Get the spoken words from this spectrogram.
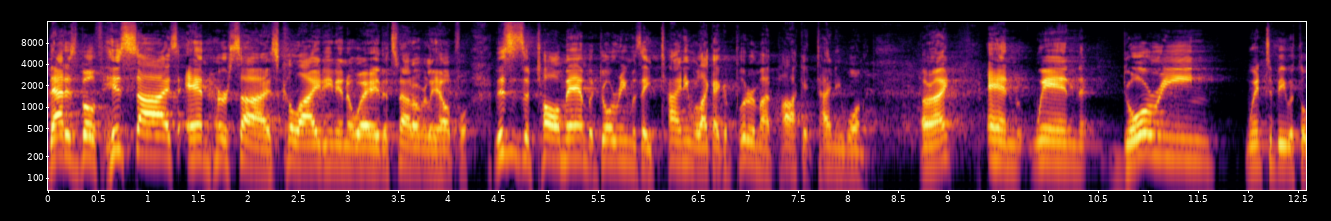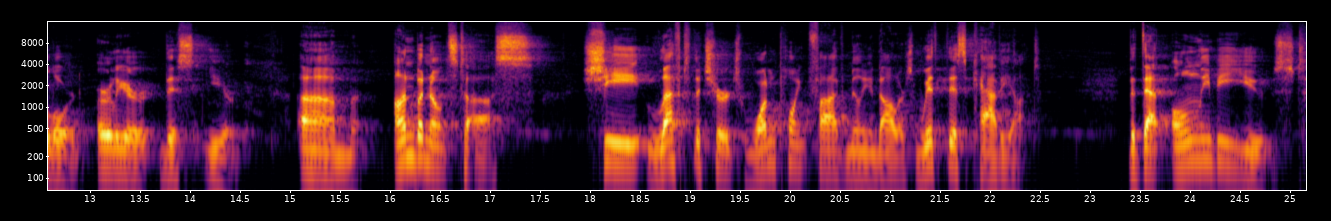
That is both his size and her size colliding in a way that's not overly helpful. This is a tall man, but Doreen was a tiny, like I could put her in my pocket, tiny woman. All right? And when Doreen went to be with the Lord earlier this year, um, unbeknownst to us, she left the church $1.5 million with this caveat that that only be used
